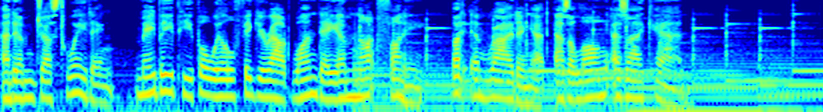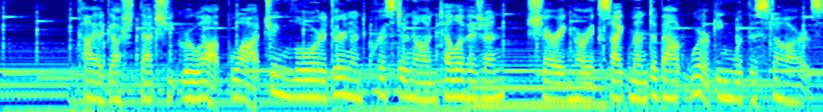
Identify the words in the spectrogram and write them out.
and I'm just waiting, maybe people will figure out one day I'm not funny, but am riding it as long as I can. Kaia gushed that she grew up watching Laura Dern and Kristen on television, sharing her excitement about working with the stars.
